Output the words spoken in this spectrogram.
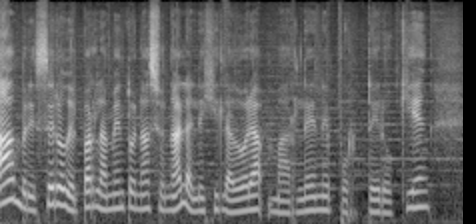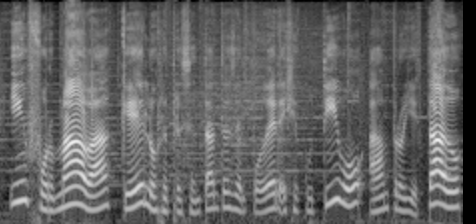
Hambre Cero del Parlamento Nacional, la legisladora Marlene Portero, quien informaba que los representantes del Poder Ejecutivo han proyectado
